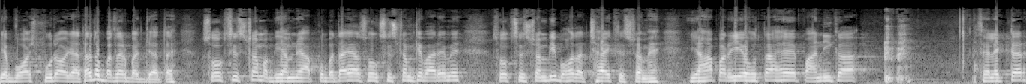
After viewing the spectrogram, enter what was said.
जब वॉश पूरा हो जाता है तो बज़र बच जाता है। सोक सिस्टम अभी हमने आपको बताया सोक सिस्टम के बारे में। सोक सिस्टम भी बहुत अच्छा एक सिस्टम है। यहाँ पर ये होता है पानी का सेलेक्टर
